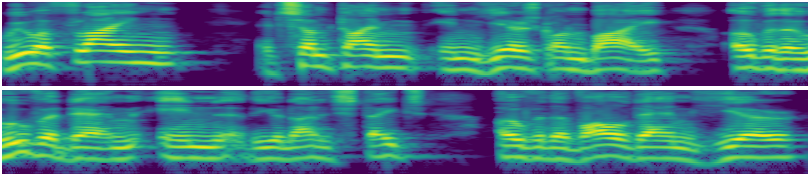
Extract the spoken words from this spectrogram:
We were flying at some time in years gone by over the Hoover Dam in the United States, over the Vaal Dam here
